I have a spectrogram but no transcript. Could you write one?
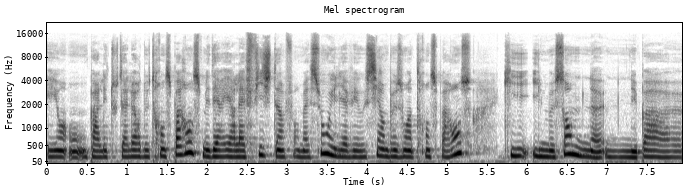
et on, parlait tout à l'heure de transparence, mais derrière la fiche d'information, il y avait aussi un besoin de transparence qui, il me semble, n'est pas, euh,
